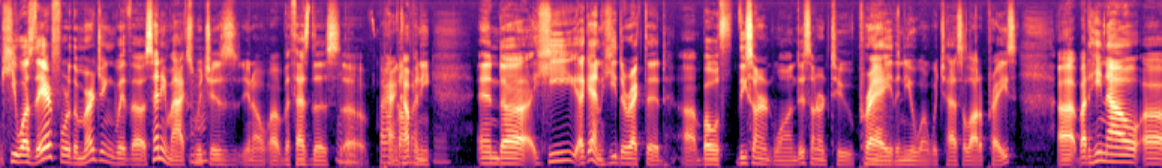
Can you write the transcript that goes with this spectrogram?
he was there for the merging with uh, ZeniMax, Mhm. which is you know uh, Bethesda's Mhm. uh, Parent parent company. yeah. and uh, he again he directed uh, both Dishonored one, Dishonored two, Prey, the new one, which has a lot of praise. Uh, but he now, uh,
